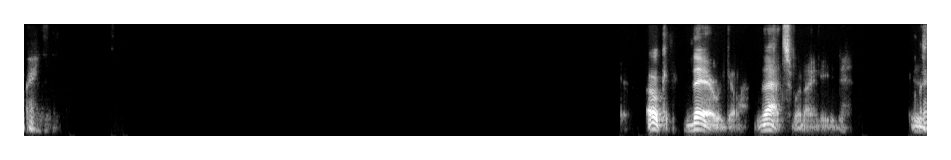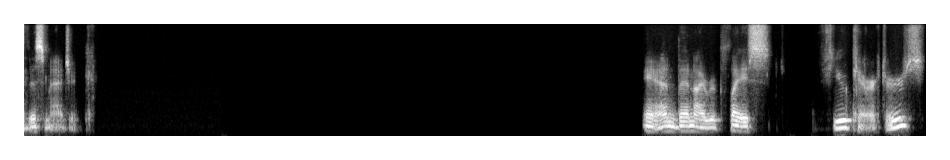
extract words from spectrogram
Okay. Okay, there we go. That's what I need. Is Okay. this magic? And then I replace a few characters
